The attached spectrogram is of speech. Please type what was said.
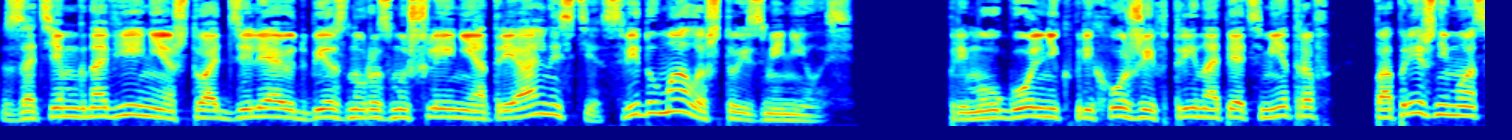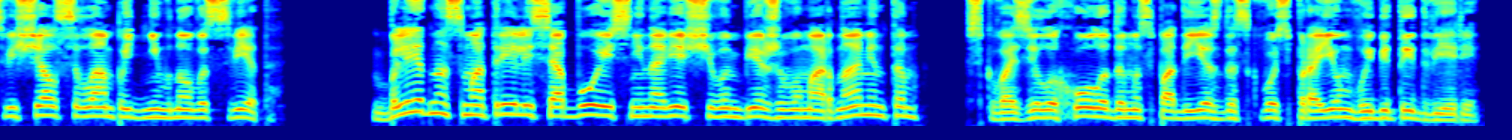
За те мгновения, что отделяют бездну размышлений от реальности, с виду мало что изменилось. Прямоугольник прихожей в 3 на 5 метров по-прежнему освещался лампой дневного света. Бледно смотрелись обои с ненавязчивым бежевым орнаментом, Сквозило холодом из подъезда сквозь проем выбитой двери.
